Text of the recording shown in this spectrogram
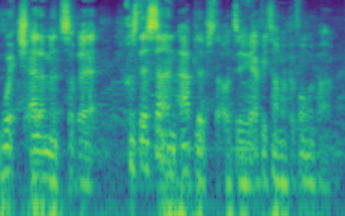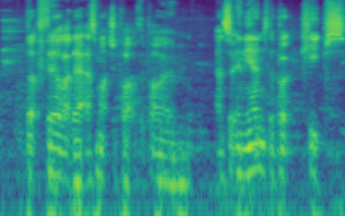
which elements of it because there's certain ad libs that I'll do every time I perform a poem that feel like they're as much a part of the poem and so in the end the book keeps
